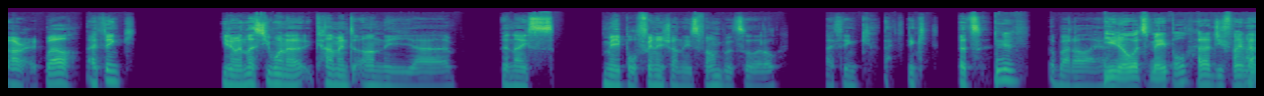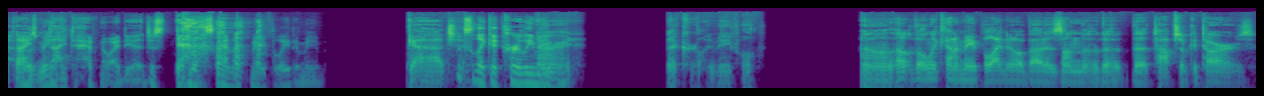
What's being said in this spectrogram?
all right. Well, I think you know, unless you want to comment on the uh the nice maple finish on these phone booths a little, I think I think that's about all I have. you know it's maple. How did you find out that I, was maple? I, I have no idea. It just looks kind of mapley to me. gotcha. Looks like a curly maple. right. A curly maple. Oh, the only kind of maple I know about is on the, the, the tops of guitars.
